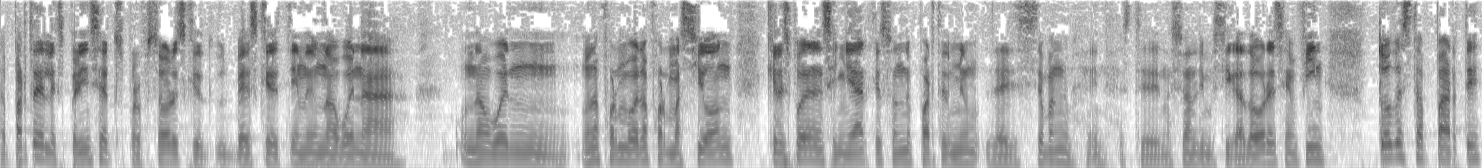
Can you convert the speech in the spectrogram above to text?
aparte de la experiencia de tus profesores, que ves que tienen una buena, una buen, una forma, buena formación, que les pueden enseñar, que son de parte del, mismo, del Sistema este, Nacional de Investigadores, en fin, toda esta parte,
